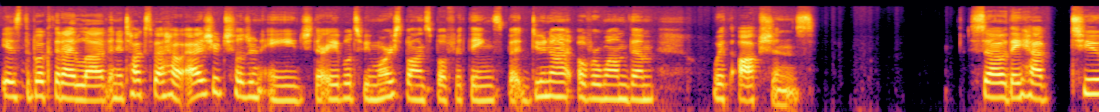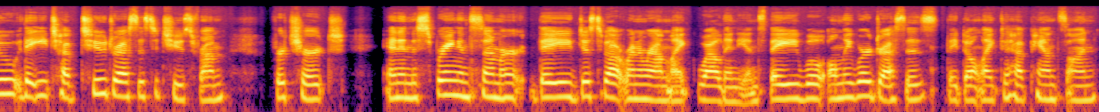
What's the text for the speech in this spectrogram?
is the book that I love, and it talks about how as your children age, they're able to be more responsible for things, but do not overwhelm them with options. So they have two, they each have two dresses to choose from for church. And in the spring and summer, they just about run around like wild Indians. They will only wear dresses. They don't like to have pants on.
